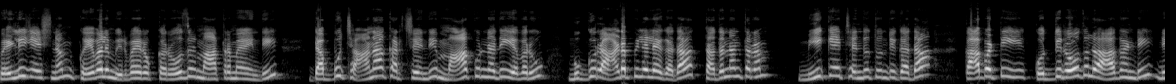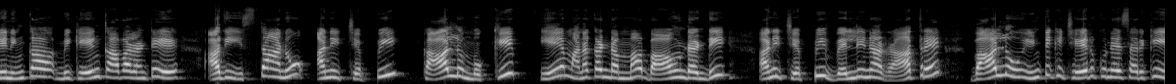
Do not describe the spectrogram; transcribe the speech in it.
పెళ్ళి చేసినాం. కేవలం ఇరవై ఒక్క రోజులు మాత్రమే అయింది. డబ్బు చాలా ఖర్చయింది. మాకున్నది ఎవరు? ముగ్గురు ఆడపిల్లలే కదా. తదనంతరం మీకే చెందుతుంది కదా. కాబట్టి కొద్ది రోజులు ఆగండి. నేను ఇంకా మీకు ఏం కావాలంటే అది ఇస్తాను అని చెప్పి కాళ్ళు మొక్కి ఏం అనకండమ్మా బాగుండండి అని చెప్పి వెళ్ళిన రాత్రే వాళ్ళు ఇంటికి చేరుకునేసరికి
